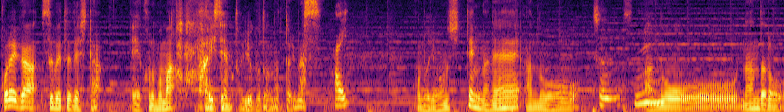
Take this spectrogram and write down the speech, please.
これが全てでした、えーこのまま敗戦ということになっておりますはい。この4失点がねあのーそうですね。あのーなんだろう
